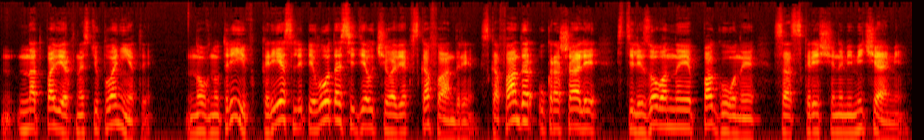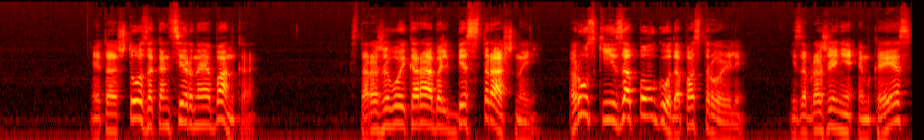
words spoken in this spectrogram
над поверхностью планеты. Но внутри, в кресле пилота, сидел человек в скафандре. Скафандр украшали стилизованные погоны со скрещенными мечами. Это что за консервная банка? Сторожевой корабль бесстрашный. Русские за полгода построили. Изображение МКС,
